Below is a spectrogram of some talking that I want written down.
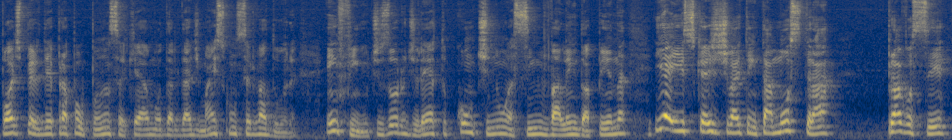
pode perder para a poupança, que é a modalidade mais conservadora. Enfim, o Tesouro Direto continua assim valendo a pena e é isso que a gente vai tentar mostrar para você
